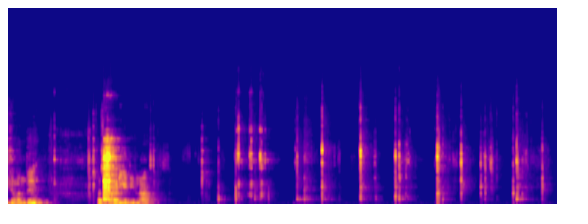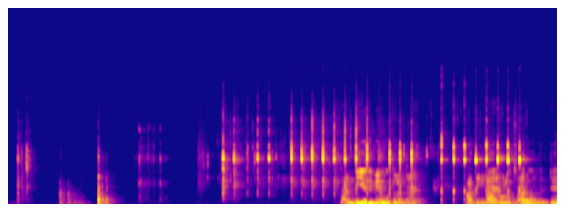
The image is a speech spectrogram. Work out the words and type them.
இதை வந்து ஃபஸ்ட்டு வடிகட்டிடலாம். தண்ணி எதுவுமே ஊற்றலைங்க பார்த்தீங்களா எவ்வளோ சாறு வருதுன்ட்டு.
